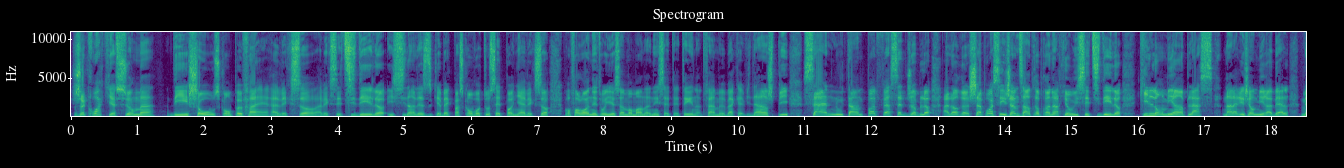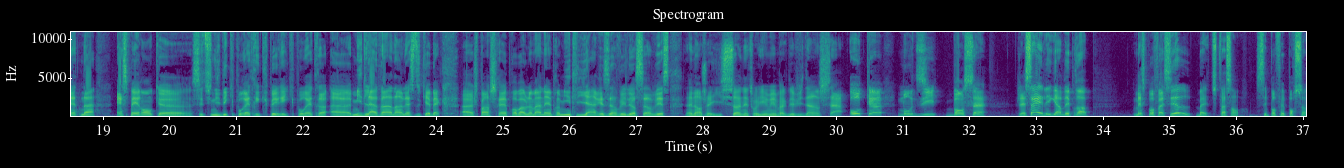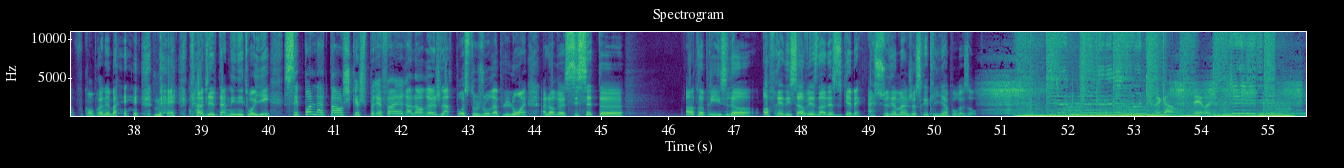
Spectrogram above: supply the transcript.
je crois qu'il y a sûrement des choses qu'on peut faire avec ça, avec cette idée-là ici dans l'Est du Québec, parce qu'on va tous être pognés avec ça. Il va falloir nettoyer ça à un moment donné cet été, notre fameux bac à vidange, puis ça nous tente pas de faire cette job-là. Alors, euh, chapeau à ces jeunes entrepreneurs qui ont eu cette idée-là, qui l'ont mis en place dans la région de Mirabel. Maintenant, espérons que c'est une idée qui pourrait être récupérée, qui pourrait être euh, mis de l'avant dans l'Est du Québec. Euh, je pense que je serais probablement un premier client à réserver leur service. Non, non, j'ai ça, nettoyer mes bacs de vidange. Ça a aucun maudit bon sens. J'essaie de les garder propres. Mais c'est pas facile. Ben, de toute façon, c'est pas fait pour ça, vous comprenez bien. Mais quand vient le temps de les nettoyer, c'est pas la tâche que je préfère, alors euh, je la repousse toujours à plus loin. Alors, si cette entreprise-là offrait des services dans l'Est du Québec, assurément que je serais client pour eux autres.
